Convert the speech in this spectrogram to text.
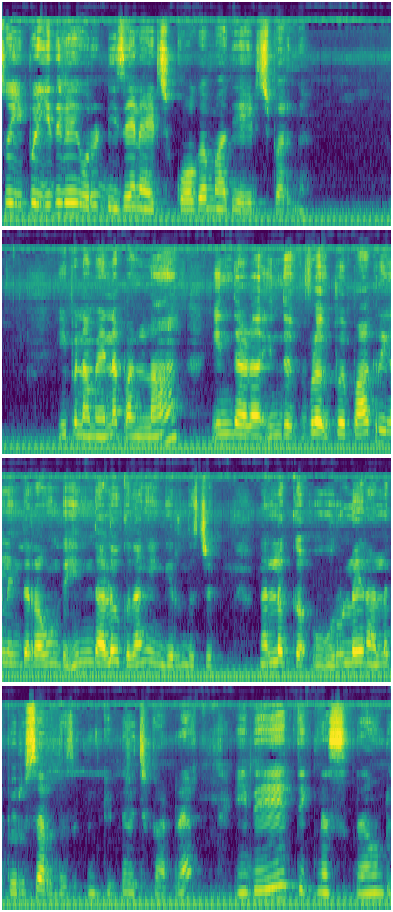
ஸோ இப்போ இதுவே ஒரு டிசைன் ஆயிடுச்சு. கோகை மாதிரி ஆயிடுச்சு பாருங்கள் இப்போ நம்ம என்ன பண்ணலாம்? இந்த இடம் இந்த இவ்வளோ இப்போ பார்க்குறீங்களா இந்த ரவுண்டு இந்த அளவுக்கு தாங்க இங்கே இருந்துச்சு. நல்ல க உருளே நல்ல பெருசாக இருந்துச்சு கிட்ட வச்சு காட்டுறேன். இதே திக்னஸ் ரவுண்டு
